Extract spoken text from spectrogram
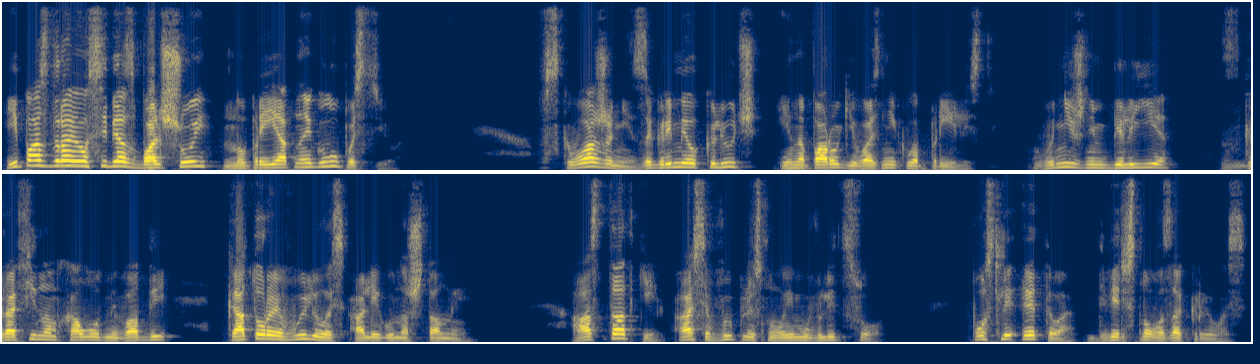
и поздравил себя с большой, но приятной глупостью. В скважине загремел ключ, и на пороге возникла прелесть. В нижнем белье, с графином холодной воды, которая вылилась Олегу на штаны. остатки Ася выплеснула ему в лицо. После этого дверь снова закрылась.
